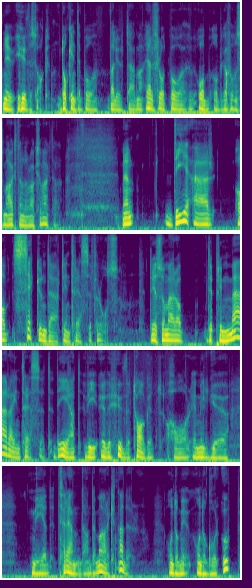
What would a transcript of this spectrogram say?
nu i huvudsak. Dock inte på valuta, eller förlåt på ob obligationsmarknaden och aktiemarknaden. Men det är av sekundärt intresse för oss. Det som är av det primära intresset det är att vi överhuvudtaget har en miljö med trendande marknader. Om de, är, om de går upp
